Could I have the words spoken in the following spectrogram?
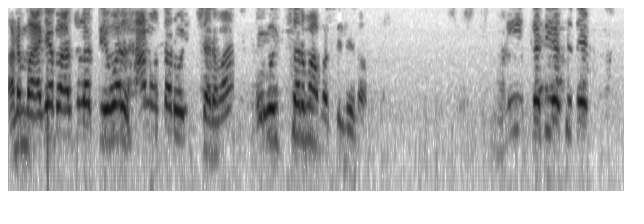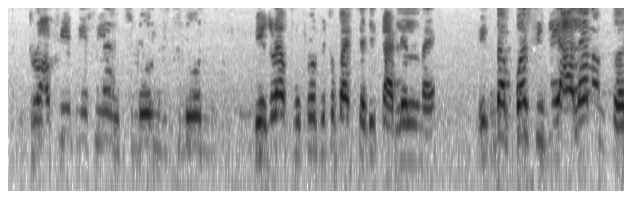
आणि माझ्या बाजूला तेव्हा लहान होता रोहित शर्मा. रोहित शर्मा बसलेला होता. मी कधी असे ते ट्रॉफी बिफी उचलून बिचलून वेगळा फोटो बिटो काय कधी काढलेला नाही. एकदा बस इथे आल्यानंतर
